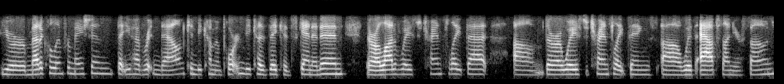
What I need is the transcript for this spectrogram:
your medical information that you have written down can become important because they could scan it in. There are a lot of ways to translate that. Um, there are ways to translate things uh, with apps on your phone,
